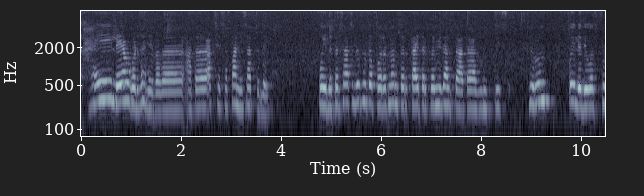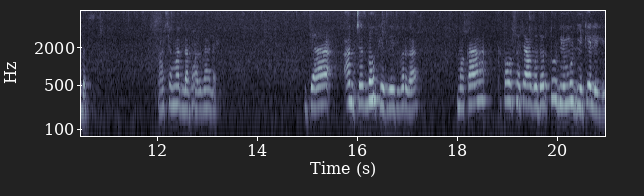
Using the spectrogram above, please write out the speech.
काय लय अवघड झाले बघा आता अक्षरशः पाणी साचलंय. पहिलं तर साचलंच होतं परत नंतर काय तर कमी झालं आता अजून तीच फिरून पहिले दिवस पुढं. अशा मधला भाग झाला ज्या आमच्याच भावकीतली होती बरं का मका पावसाच्या अगोदर तुडणी मुडणी केलेली.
